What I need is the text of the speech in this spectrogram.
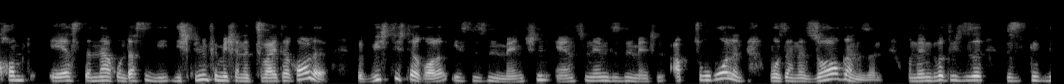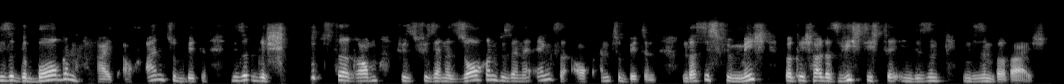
kommt erst danach. Und das ist die, die spielen für mich eine zweite Rolle. Die wichtigste Rolle ist, diesen Menschen ernst zu nehmen, diesen Menschen abzuholen, wo seine Sorgen sind. Und dann wirklich diese, diese, diese Geborgenheit auch anzubieten, diese geschützte Raum für, für seine Sorgen, für seine Ängste auch anzubieten. Und das ist für mich wirklich halt das Wichtigste in diesem, in diesem Bereich.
